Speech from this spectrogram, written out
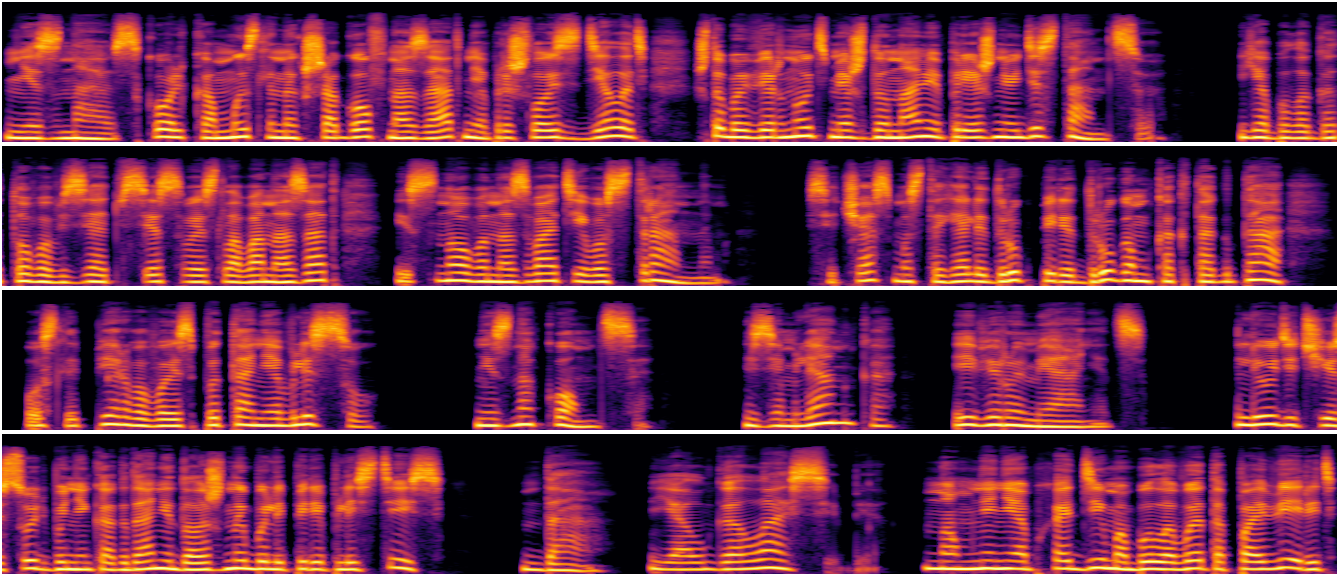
Не знаю, сколько мысленных шагов назад мне пришлось сделать, чтобы вернуть между нами прежнюю дистанцию. Я была готова взять все свои слова назад и снова назвать его странным. Сейчас мы стояли друг перед другом, как тогда, после первого испытания в лесу. Незнакомцы. Землянка и верумянец. Люди, чьи судьбы никогда не должны были переплестись. Да, я лгала себе. Но мне необходимо было в это поверить,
